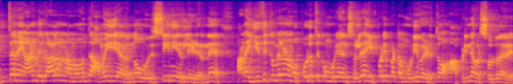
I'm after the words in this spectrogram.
இத்தனை ஆண்டு காலம் நம்ம வந்து அமைதியா இருந்தோம் ஒரு சீனியர் லீடர்னு. ஆனா இதுக்கு மேல நம்ம பொறுத்துக்க முடியாதுன்னு சொல்லி தான் இப்படிப்பட்ட முடிவை எடுத்தோம் அப்படின்னு அவர் சொல்றாரு.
